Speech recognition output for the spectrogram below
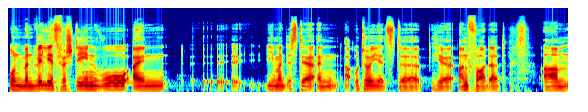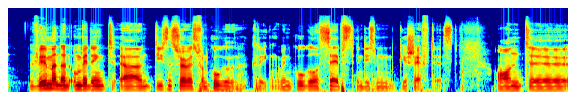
und man will jetzt verstehen, wo ein äh, jemand ist, der ein Auto jetzt äh, hier anfordert, ähm, will man dann unbedingt äh, diesen Service von Google kriegen, wenn Google selbst in diesem Geschäft ist. Und äh,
